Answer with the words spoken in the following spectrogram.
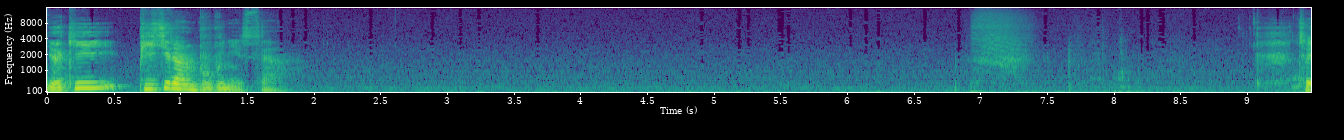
여기 Busy라는 부분이 있어요. 자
